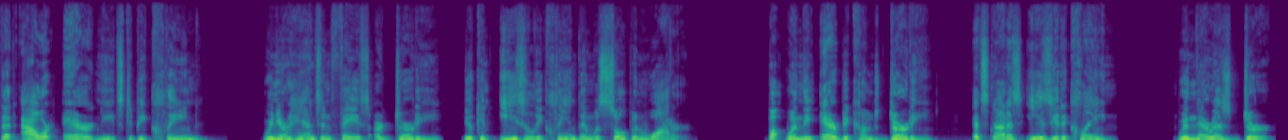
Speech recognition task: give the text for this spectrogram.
that our air needs to be clean? When your hands and face are dirty, you can easily clean them with soap and water. But when the air becomes dirty, it's not as easy to clean. When there is dirt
